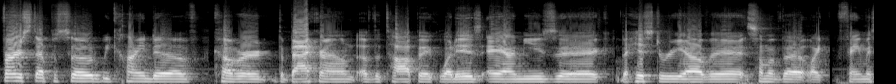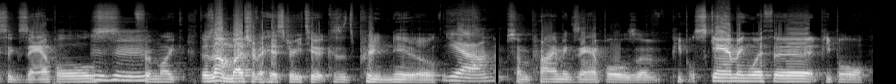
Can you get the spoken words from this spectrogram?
first episode, we kind of covered the background of the topic. What is AI music? The history of it. Some of the like famous examples mm-hmm. from like. There's not much of a history to it because it's pretty new. Yeah. some prime examples of people scamming with it, people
